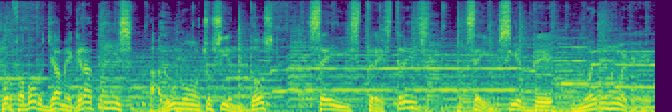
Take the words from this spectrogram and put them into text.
por favor llame gratis al 1-800-633-6799.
